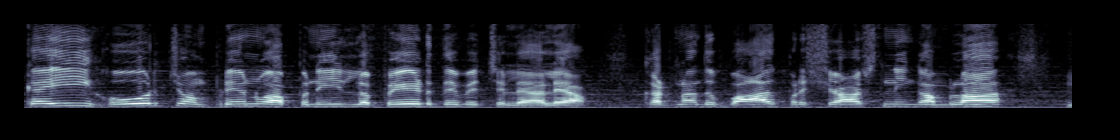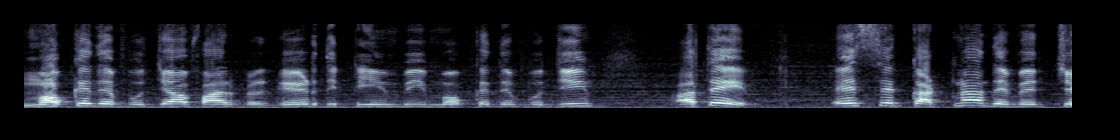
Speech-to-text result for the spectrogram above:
ਕਈ ਹੋਰ ਝੌਂਪੜੀਆਂ ਨੂੰ ਆਪਣੀ ਲਪੇਟ ਦੇ ਵਿੱਚ ਲੈ ਲਿਆ। ਘਟਨਾ ਤੋਂ ਬਾਅਦ ਪ੍ਰਸ਼ਾਸਨਿਕ ਅਮਲਾ ਮੌਕੇ ਤੇ ਪੁੱਜਾ, ਫਾਇਰ ਬ੍ਰਿਗੇਡ ਦੀ ਟੀਮ ਵੀ ਮੌਕੇ ਤੇ ਪੁੱਜੀ ਅਤੇ ਇਸ ਘਟਨਾ ਦੇ ਵਿੱਚ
